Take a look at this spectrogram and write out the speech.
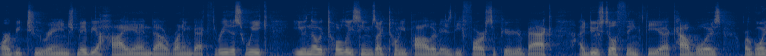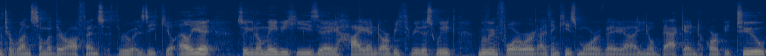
RB2 range, maybe a high end uh, running back three this week. Even though it totally seems like Tony Pollard is the far superior back, I do still think the uh, Cowboys are going to run some of their offense through Ezekiel Elliott. So, you know, maybe he's a high end RB3 this week. Moving forward, I think he's more of a, uh, you know, back end RB2.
